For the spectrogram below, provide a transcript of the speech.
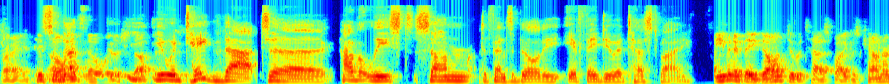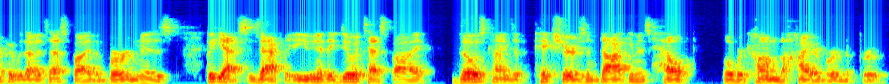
right? They so that's know where stuff you would take that to have at least some defensibility if they do a test buy. Even if they don't do a test buy, because counterfeit without a test buy, the burden is. But yes, exactly. Even if they do a test buy, those kinds of pictures and documents help overcome the higher burden of proof.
